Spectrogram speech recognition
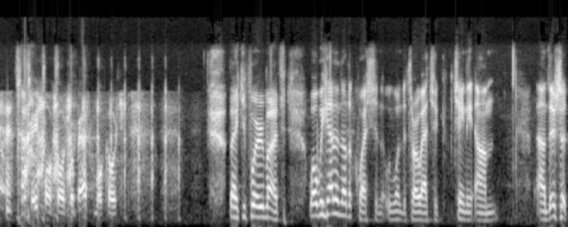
baseball coach, or basketball coach. Thank you very much. Well, we had another question that we wanted to throw at you, Cheney. Um, uh, there's a,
